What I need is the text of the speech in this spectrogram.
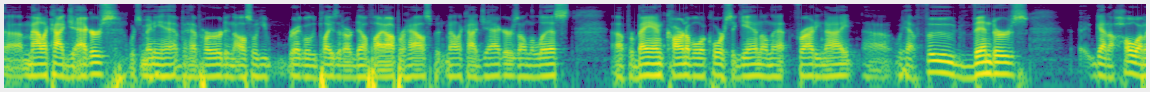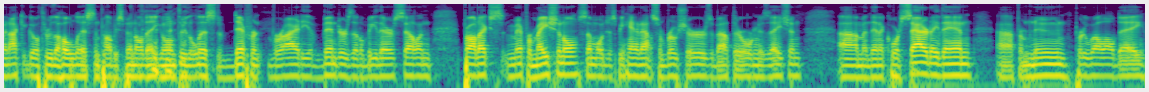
uh, Malachi Jaggers, which many have, have heard, and also he regularly plays at our Delphi Opera House. But Malachi Jaggers on the list uh, for band. Carnival, of course, again on that Friday night. Uh, we have food, vendors. Got a whole. I mean, I could go through the whole list and probably spend all day going through the list of different variety of vendors that'll be there selling products, informational. Some will just be handing out some brochures about their organization, um, and then of course Saturday then uh, from noon, pretty well all day,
